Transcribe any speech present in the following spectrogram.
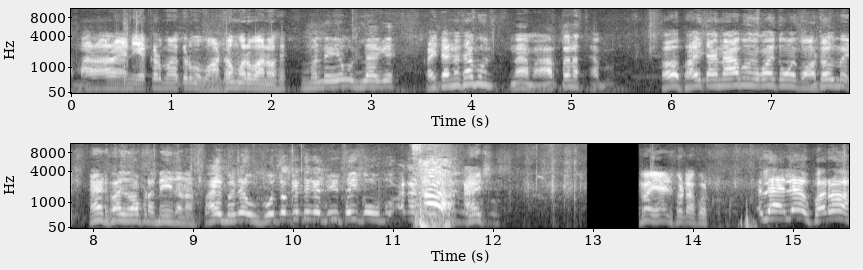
અમારા એની એકડમાં એકડમાં વાંઢો મરવાનો છે. મને એવું જ લાગે. કઈ તાર નથી આવું ના મારતો નથી થાબો હા ભાઈ તાર ના આવું કોઈ તું હોટલ મે હેઠ ભાઈ આપણે બે જણા. ભાઈ મને ઊભો તો કે કે દી થઈ ગયો ઊભો. હેઠ. ભાઈ હેઠ ફટાફટ. એટલે એટલે ઊભા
